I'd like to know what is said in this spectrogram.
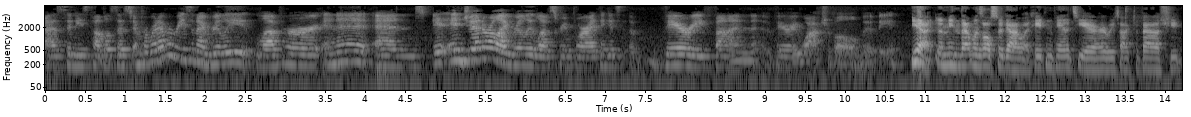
as Sidney's publicist, and for whatever reason, I really love her in it. And i in general, I really love Scream 4. I think it's a very fun, very watchable movie. yeah. I mean that one's also got what Hayden Panettiere we talked about. She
